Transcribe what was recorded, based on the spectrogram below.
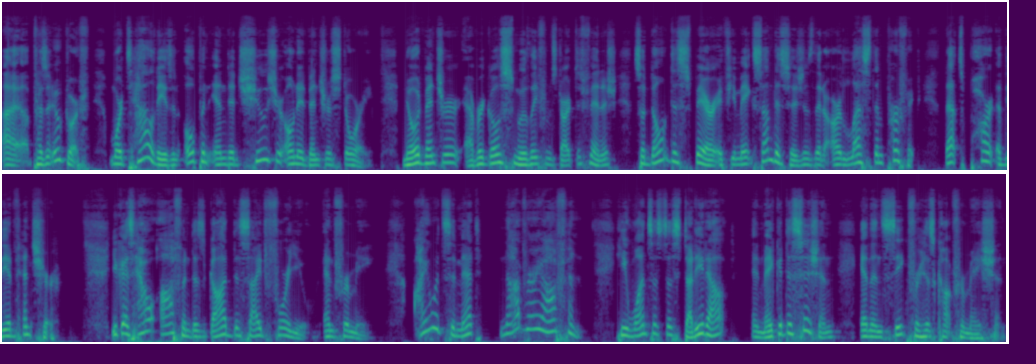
Uh, President Uchtdorf, mortality is an open ended, choose your own adventure story. No adventure ever goes smoothly from start to finish, so don't despair if you make some decisions that are less than perfect. That's part of the adventure. You guys, how often does God decide for you and for me? I would submit not very often. He wants us to study it out and make a decision and then seek for his confirmation.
